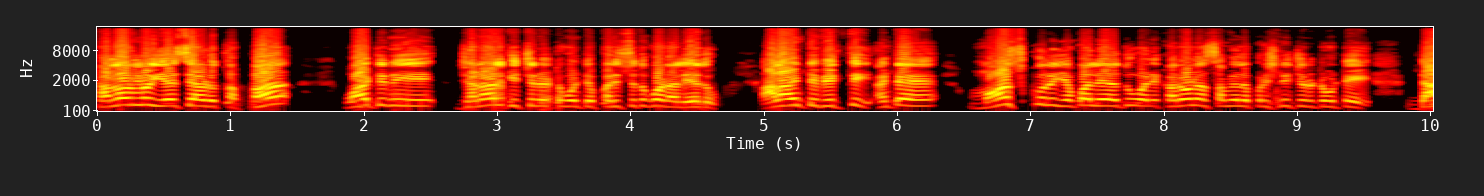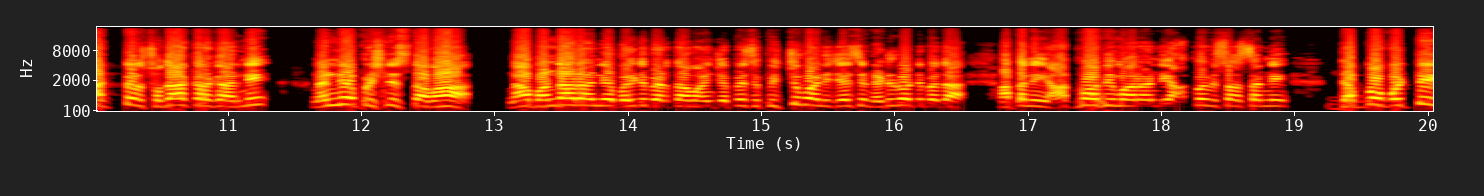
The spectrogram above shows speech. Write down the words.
కలర్లు వేసాడు తప్ప వాటిని జనాలకు ఇచ్చినటువంటి పరిస్థితి కూడా లేదు. అలాంటి వ్యక్తి అంటే మాస్కులు ఇవ్వలేదు అని కరోనా సమయంలో ప్రశ్నించినటువంటి డాక్టర్ సుధాకర్ గారిని నన్నే ప్రశ్నిస్తావా? నా బండారాన్ని బయట పెడతావా? అని చెప్పేసి పిచ్చివాడిని చేసి నడి రోడ్డు మీద అతని ఆత్మాభిమానాన్ని ఆత్మవిశ్వాసాన్ని దెబ్బ కొట్టి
